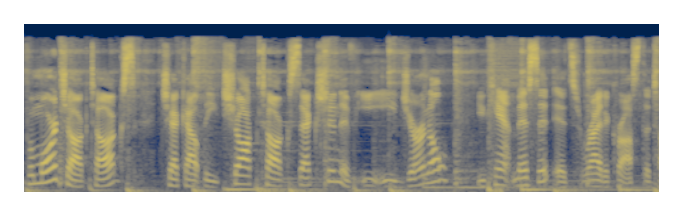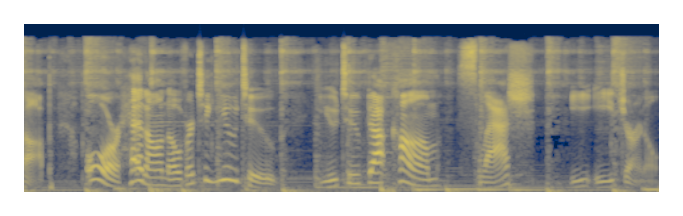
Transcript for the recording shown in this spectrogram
For more Chalk Talks, check out the Chalk Talk section of EE Journal. You can't miss it, it's right across the top or head on over to YouTube, youtube.com slash eejournal.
